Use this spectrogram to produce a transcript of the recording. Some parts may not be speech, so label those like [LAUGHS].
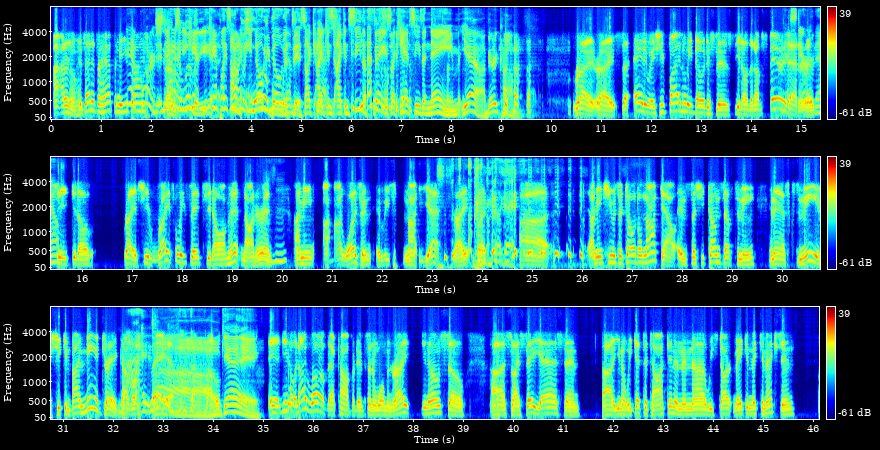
I, I don't know. Has that ever happened to you Yeah, guys? of course. D- Yeah, you Absolutely. can't- you can't play somebody, I'm but you know you know with them. this. I, I can I can see the Yes. [LAUGHS] face. I can't see the name. Yeah, very common. [LAUGHS] Right, right. So anyway, she finally notices, you know, that I'm staring Yeah, at stare her. her and down. She, you know, right. She rightfully thinks, you know, I'm hitting on her, and Mm-hmm. I mean, I, I wasn't, at least not yet, right? [LAUGHS] but Okay. uh, I mean, she was a total knockout, and so she comes up to me and asks me if she can buy me a drink. I'm like, man. ah, okay. [LAUGHS] and you know, and I love that confidence in a woman, right? You know, so uh, so I say yes, and uh, you know, we get to talking, and then uh, we start making the connection,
